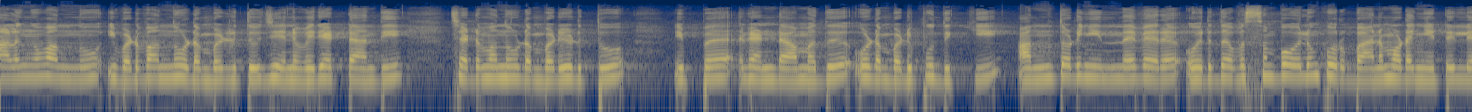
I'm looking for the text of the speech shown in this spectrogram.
ആളങ്ങ് വന്നു ഇവിടെ വന്ന് ഉടമ്പടി എടുത്തു ജനുവരി എട്ടാം തീയതി ചേട്ടൻ വന്ന് ഉടമ്പടി എടുത്തു. ഇപ്പം രണ്ടാമത് ഉടമ്പടി പുതുക്കി. അന്ന് തുടങ്ങി ഇന്നേ വരെ ഒരു ദിവസം പോലും കുർബാന മുടങ്ങിയിട്ടില്ല.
